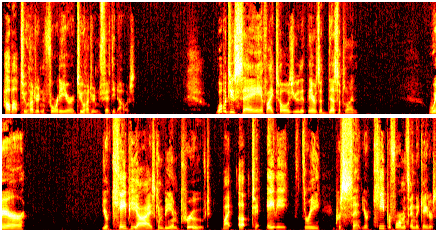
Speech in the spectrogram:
How about $240 or $250? What would you say if I told you that there's a discipline where your KPIs can be improved by up to 83%. Your key performance indicators,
